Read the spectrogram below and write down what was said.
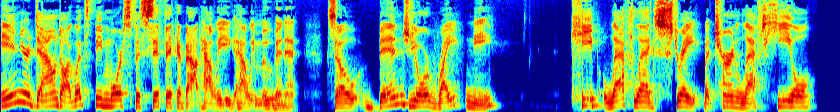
In your down dog, let's be more specific about how we how we move in it. So bend your right knee, keep left leg straight, but turn left heel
